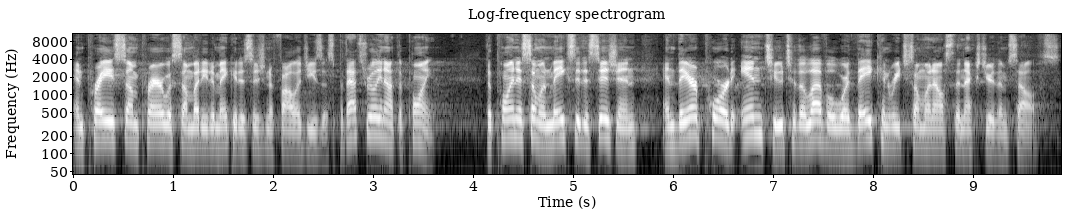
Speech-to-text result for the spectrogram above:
and pray some prayer with somebody to make a decision to follow Jesus. But that's really not the point. The point is, someone makes a decision and they're poured into to the level where they can reach someone else the next year themselves.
